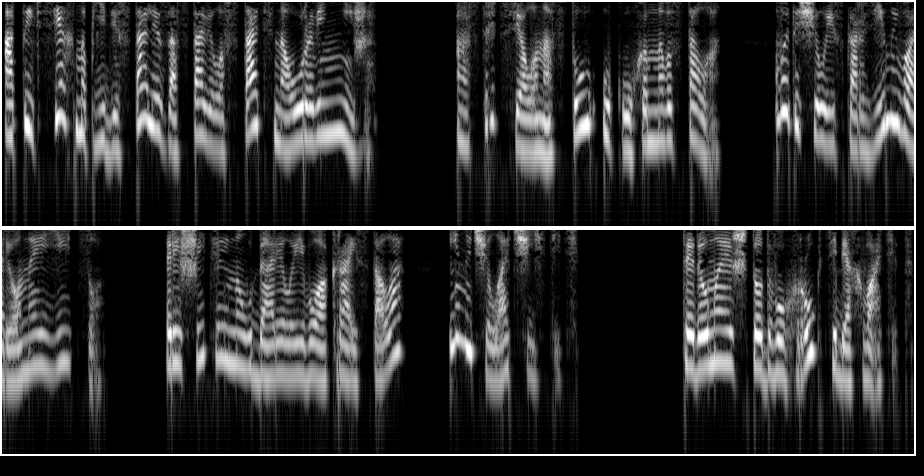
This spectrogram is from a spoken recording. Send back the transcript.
а ты всех на пьедестале заставила встать на уровень ниже. Астрид села на стул у кухонного стола, вытащила из корзины вареное яйцо, решительно ударила его о край стола и начала чистить. «Ты думаешь, что двух рук тебе хватит?»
